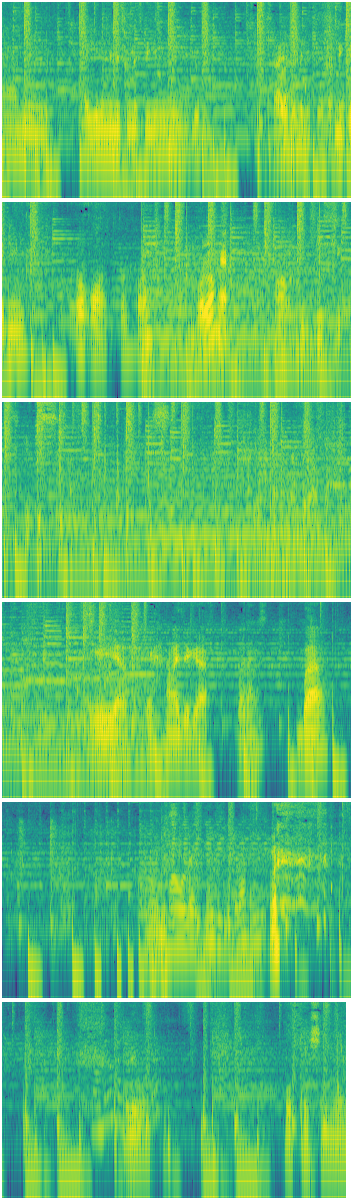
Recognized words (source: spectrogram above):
Nah nih kayak gini minus minus gini nih. Duh. saya Oh, dikit nih. Oh kotor. oh bolong ya Oh tipis. Tipis Tipis. ya namanya berapa iya ya namanya juga barang ba Mau Mau live ini dihindari. ini what oh fashion wear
